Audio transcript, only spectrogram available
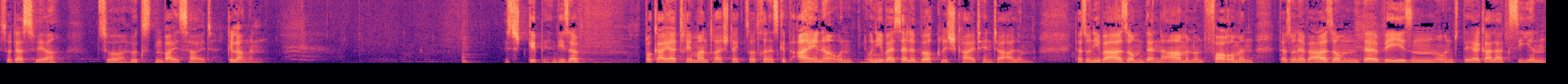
sodass wir zur höchsten Weisheit gelangen. Es gibt in dieser Gayatri Mantra steckt so drin, es gibt eine universelle Wirklichkeit hinter allem. Das Universum der Namen und Formen, das Universum der Wesen und der Galaxien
